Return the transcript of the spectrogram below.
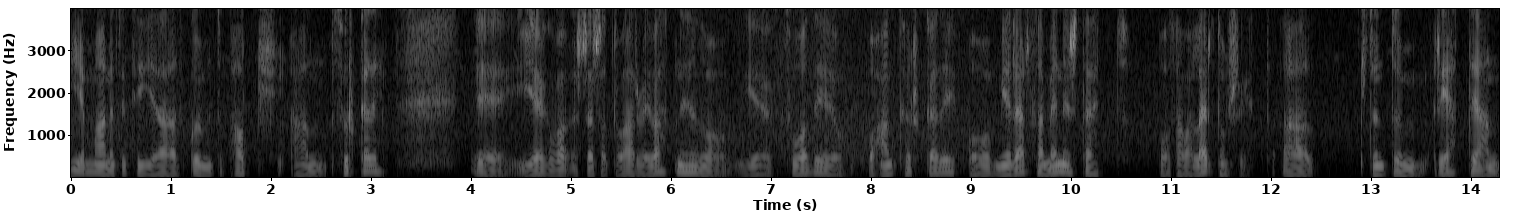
ég mani til því að Guðmundur Páll hann þurkaði Eh, ég var, var við vatnið og ég þóði og, og hann þurkaði og mér er það minnistætt og það var lærdomsvitt að stundum rétti hann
